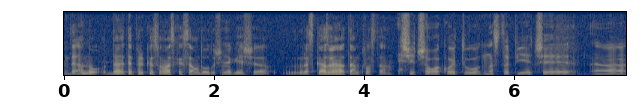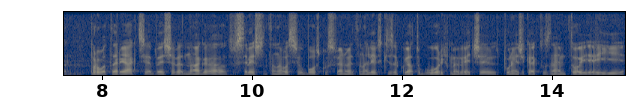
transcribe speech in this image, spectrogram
Да. Но да не те прекъсвам, аз исках само да уточня, Геш. Разказвай на там какво стана. Шит-шоуа, който настъпи е, че а, първата реакция беше веднага срещата на Васил Боско с феновете на Левски, за която говорихме вече, понеже, както знаем, той е и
